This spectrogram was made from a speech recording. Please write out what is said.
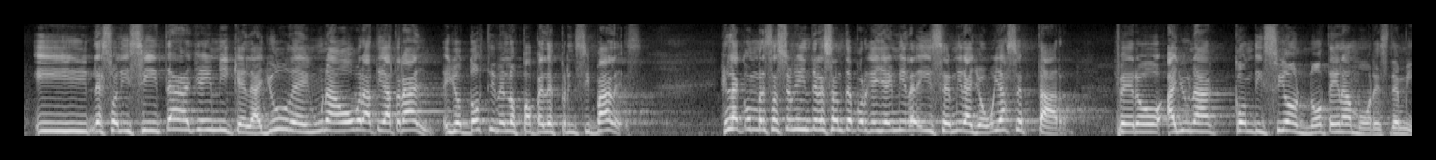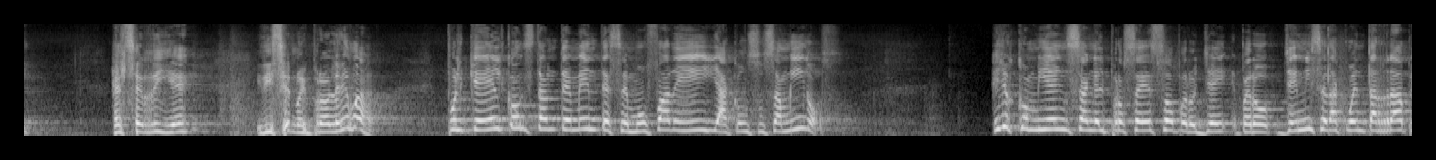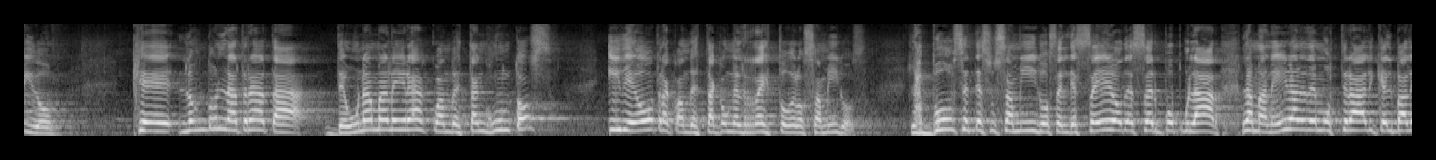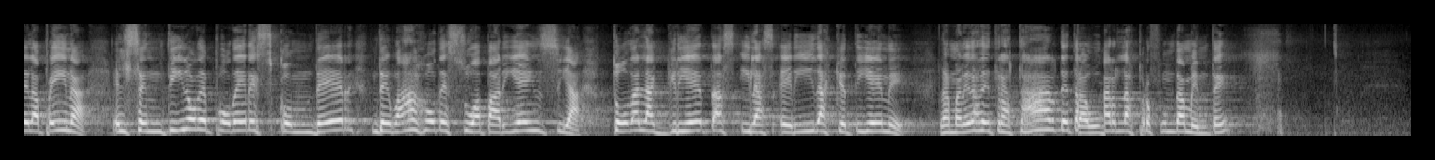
y le solicita a Jamie que le ayude en una obra teatral. Ellos dos tienen los papeles principales. En la conversación es interesante porque Jamie le dice, mira, yo voy a aceptar, pero hay una condición, no te enamores de mí. Él se ríe y dice, no hay problema, porque él constantemente se mofa de ella con sus amigos. Ellos comienzan el proceso, pero, Jamie se da cuenta rápido que London la trata de una manera cuando están juntos y de otra cuando está con el resto de los amigos las voces de sus amigos, el deseo de ser popular, la manera de demostrar que él vale la pena, el sentido de poder esconder debajo de su apariencia todas las grietas y las heridas que tiene, la manera de tratar de trabajarlas profundamente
